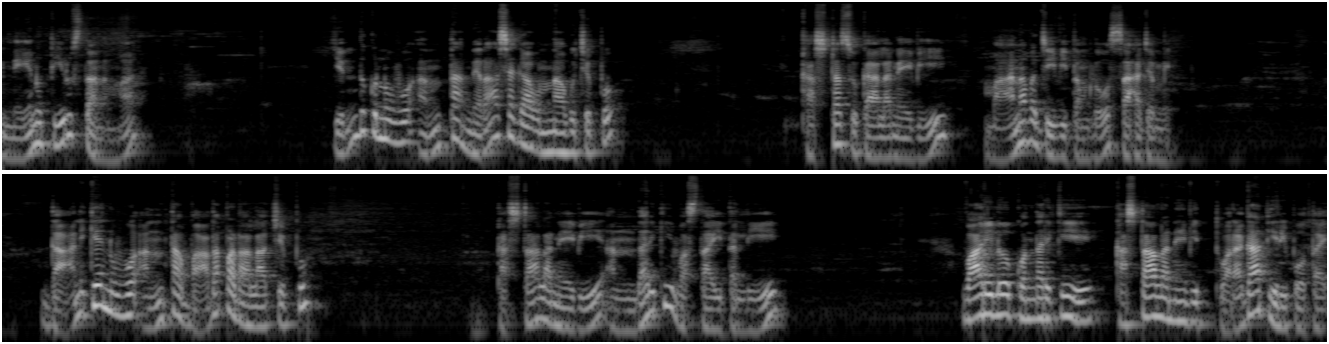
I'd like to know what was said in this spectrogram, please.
నేను తీరుస్తానమ్మా. ఎందుకు నువ్వు అంత నిరాశగా ఉన్నావు చెప్పు? కష్ట సుఖాలనేవి మానవ జీవితంలో సహజమే. దానికే నువ్వు అంత బాధపడాలా చెప్పు? కష్టాలనేవి అందరికీ వస్తాయి తల్లి. వారిలో కొందరికి కష్టాలనేవి త్వరగా తీరిపోతాయి.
